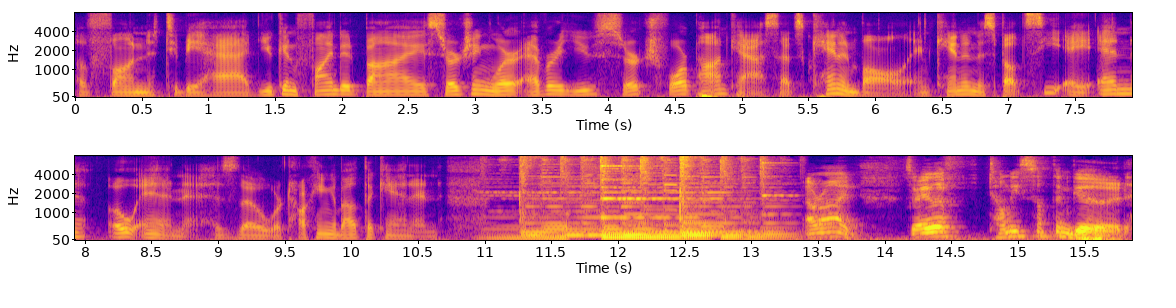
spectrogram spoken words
of fun to be had. You can find it by searching wherever you search for podcasts. That's Canonball, and Canon is spelled C A N O N, as though we're talking about the canon. All right. So, Elif, tell me something good.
